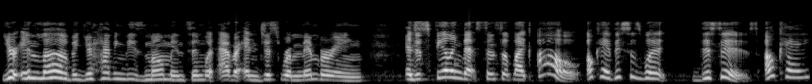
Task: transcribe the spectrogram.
you're in love and you're having these moments and whatever and just remembering and just feeling that sense of like oh okay this is what this is okay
